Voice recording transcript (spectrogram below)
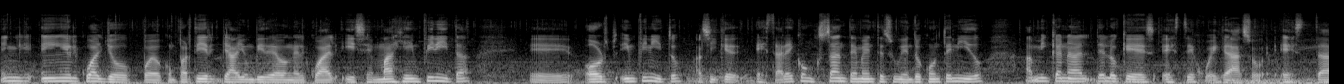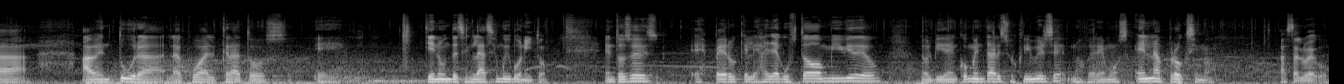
en el cual yo puedo compartir. Ya hay un video en el cual hice magia infinita eh, Infinito, así que estaré constantemente subiendo contenido a mi canal de lo que es este juegazo, esta aventura, la cual Kratos eh, tiene un desenlace muy bonito. Entonces, espero que les haya gustado mi video, no olviden comentar y suscribirse, nos veremos en la próxima. Hasta luego.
